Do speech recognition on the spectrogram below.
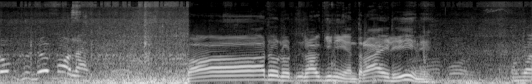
ล้มคือเริ่มหมดเลยว้าโดนรถเรากินนี่อันตรายดีนี่เอาไว้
